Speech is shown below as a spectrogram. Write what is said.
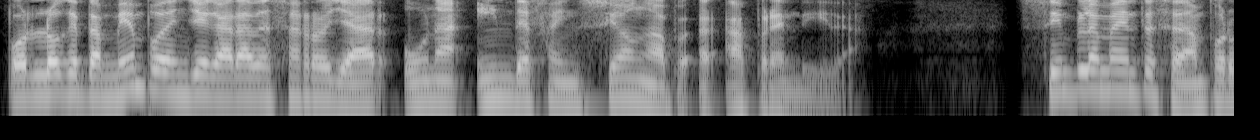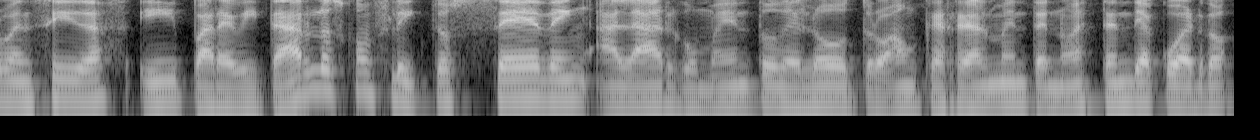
por lo que también pueden llegar a desarrollar una indefensión ap- aprendida. Simplemente se dan por vencidas y para evitar los conflictos ceden al argumento del otro, aunque realmente no estén de acuerdo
